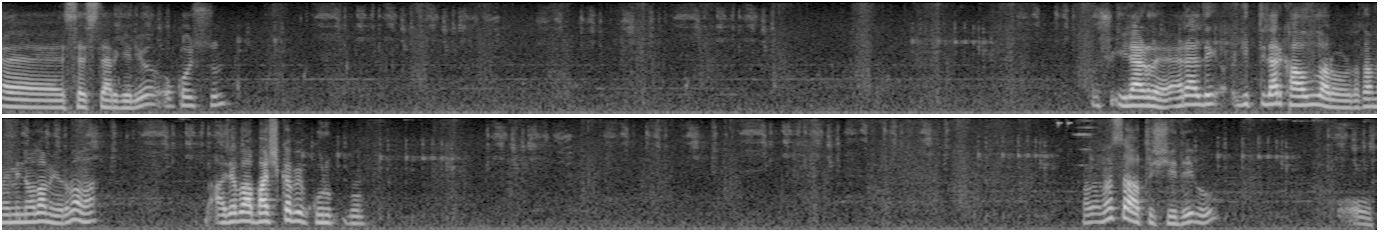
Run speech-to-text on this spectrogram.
eee, sesler geliyor. O koşsun. Şu ileride. Herhalde gittiler kaldılar orada. Tam emin olamıyorum ama. Acaba başka bir grup mu? Nasıl atış yedi bu? Of.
